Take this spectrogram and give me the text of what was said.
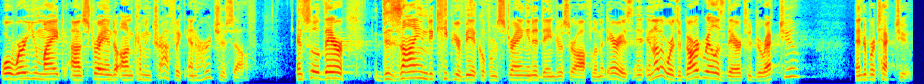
or where you might uh, stray into oncoming traffic and hurt yourself. And so they're designed to keep your vehicle from straying into dangerous or off limit areas. In, in, other words, a guardrail is there to direct you and to protect you.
